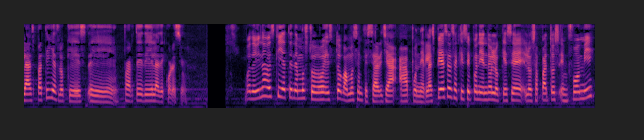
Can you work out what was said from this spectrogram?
las patillas, lo que es eh, parte de la decoración. Bueno, y una vez que ya tenemos todo esto, vamos a empezar ya a poner las piezas. Aquí estoy poniendo lo que es eh, los zapatos en foamy.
